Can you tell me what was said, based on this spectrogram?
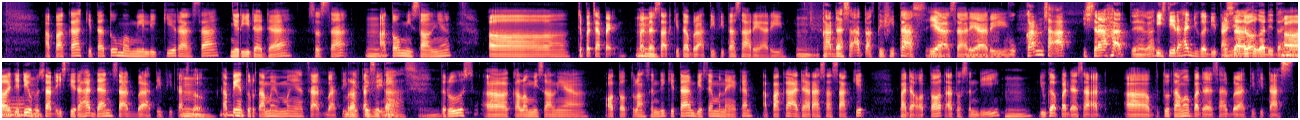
apakah kita tuh memiliki rasa nyeri dada, sesak, Hmm. atau misalnya eh cepat capek pada Hmm. saat kita beraktivitas sehari-hari. Hmm, pada saat aktivitas Iya, sehari-hari. Hmm, bukan saat istirahat ya kan Istirahat juga ditanya Istirahat dok. juga ditanya. Eh, jadi saat istirahat dan saat beraktivitas Hmm. dok. Tapi yang terutama memang yang saat beraktivitas, ini. beraktivitas Hmm. Terus eh, kalau misalnya otot tulang sendi kita biasanya menanyakan apakah ada rasa sakit pada otot atau sendi Hmm. juga pada saat eh, terutama pada saat beraktivitas.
